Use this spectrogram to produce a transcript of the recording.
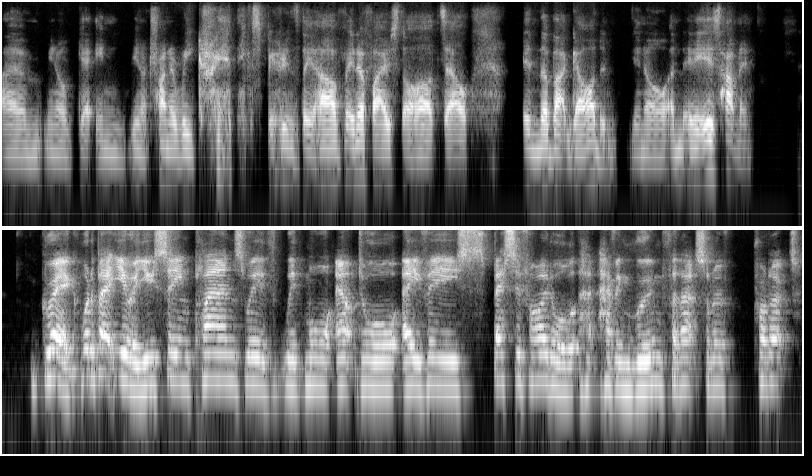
um, you know, getting, you know, trying to recreate the experience they have in a five star hotel in the back garden, you know, and it is happening. Greg, what about you? Are you seeing plans with with more outdoor AV specified or ha- having room for that sort of product?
